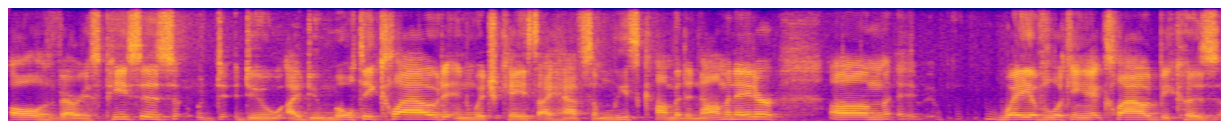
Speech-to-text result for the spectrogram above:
all the various pieces. Do I do multi-cloud, in which case I have some least common denominator um, way of looking at cloud because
